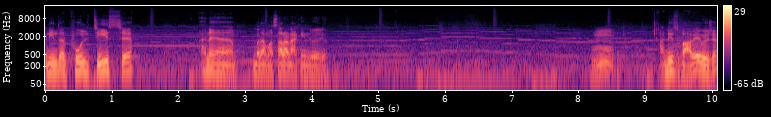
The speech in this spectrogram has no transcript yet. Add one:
એની અંદર ફૂલ ચીઝ છે અને બધા મસાલા નાખીને જોઈ લો હમ. આ ડીશ ભાવે એવી છે.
